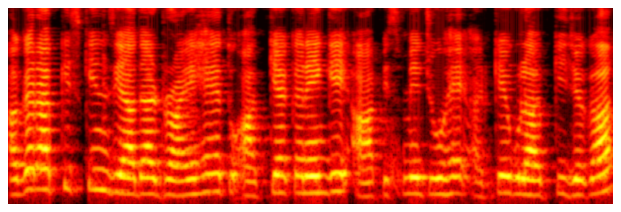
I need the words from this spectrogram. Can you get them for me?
अगर आपकी स्किन ज़्यादा ड्राई है तो आप क्या करेंगे? आप इसमें जो है अरके गुलाब की जगह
